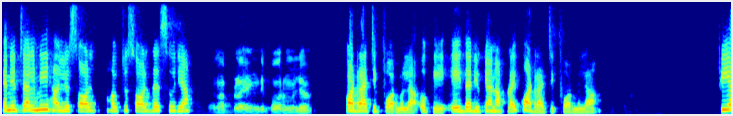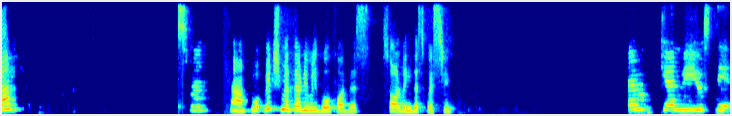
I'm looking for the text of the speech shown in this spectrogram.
can you tell me how you solve how to solve this surya I'm applying the formula. quadratic formula. Okay, either you can apply quadratic formula. Fia, Yes, ma'am. Uh, which method you will go for this, solving this question? Um, can we use the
